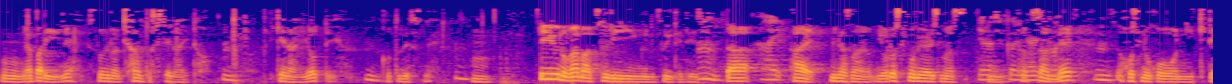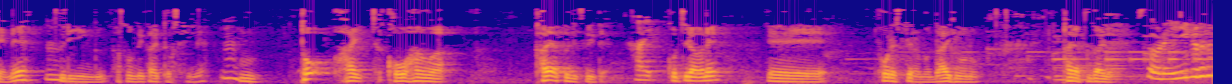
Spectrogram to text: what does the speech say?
うん、やっぱりね、そういうのはちゃんとしてないとうん。いけないよっていううんことですね。うんうんっていうのが、まあ、ツリーイングについてでした。うんはいはい。皆さん、よろしくお願いします。よろしくお願いしますうんたくさんね、うん星の子に来てね、うんツリーイング遊んで帰ってほしいね。うんと、はい。後半は、カヤックについて。はい。こちらはね、えー、フォレステラの代表のカヤックガイド、それいる ユッ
